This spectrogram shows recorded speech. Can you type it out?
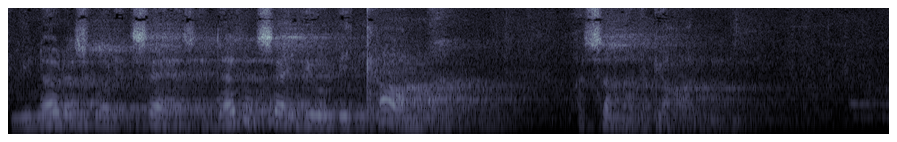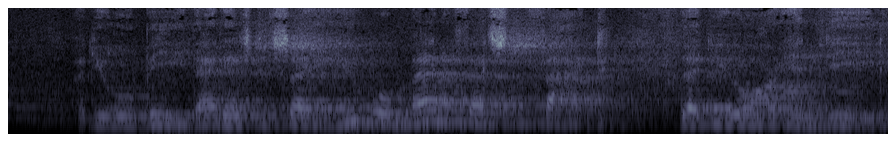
And you notice what it says. It doesn't say you will become a son of God, but you will be. That is to say, you will manifest the fact that you are indeed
